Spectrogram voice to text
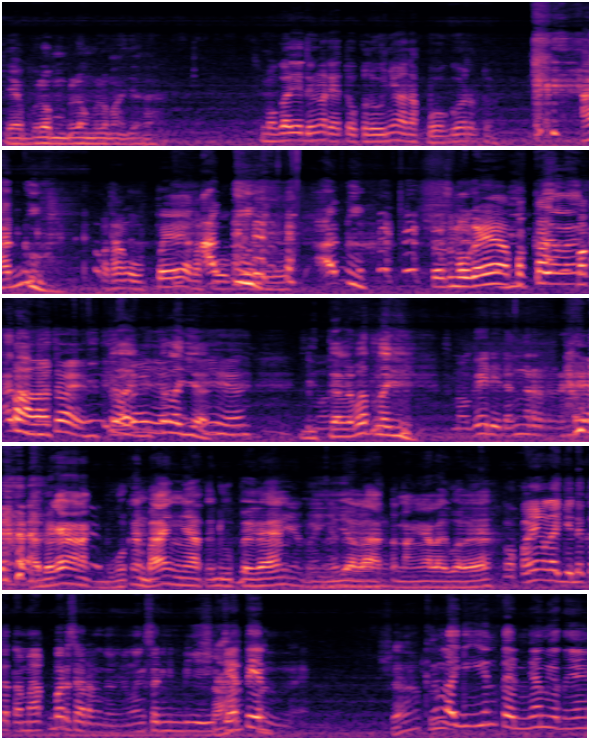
Ya belum belum belum aja lah Semoga dia dengar ya tuh keluhnya anak Bogor tuh. aduh Orang UP, anak Bogor. tuh. aduh Terus semoga ya peka, Detail, peka aduh, lah coy. detail, detail lagi ya? Iya. detail banget lagi semoga dia denger ada kan anak Bogor kan banyak di UP kan Iya, banyak. iyalah tenangnya lah gue lah ya pokoknya yang lagi deket sama Akbar sekarang tuh yang sering di chatin siapa kan lagi inten kan katanya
